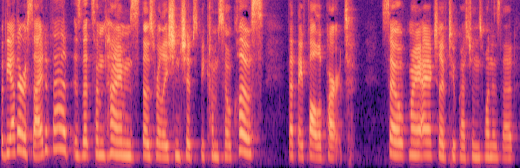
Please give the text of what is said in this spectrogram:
But the other side of that is that sometimes those relationships become so close that they fall apart. So, my I actually have two questions. One is that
